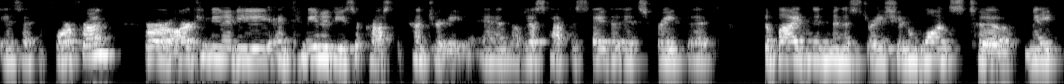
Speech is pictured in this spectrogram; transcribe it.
is at the forefront for our community and communities across the country. And I'll just have to say that it's great that the Biden administration wants to make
